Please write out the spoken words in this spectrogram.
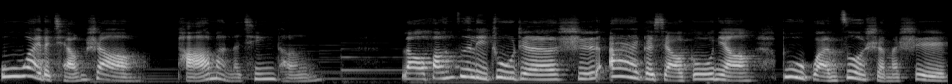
屋外的墙上爬满了青藤。老房子里住着十二个小姑娘，不管做什么事，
